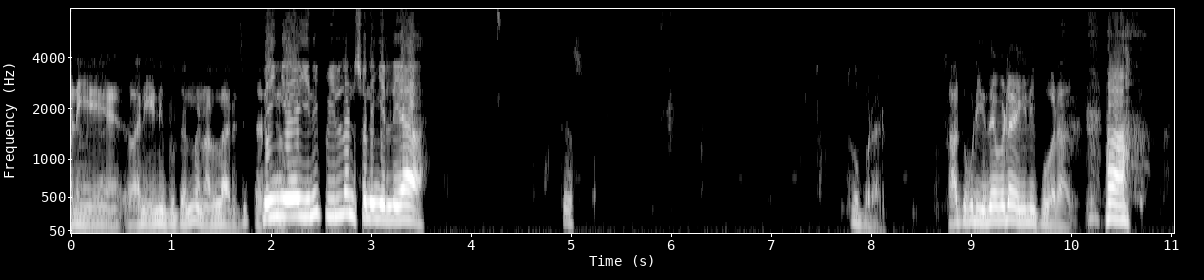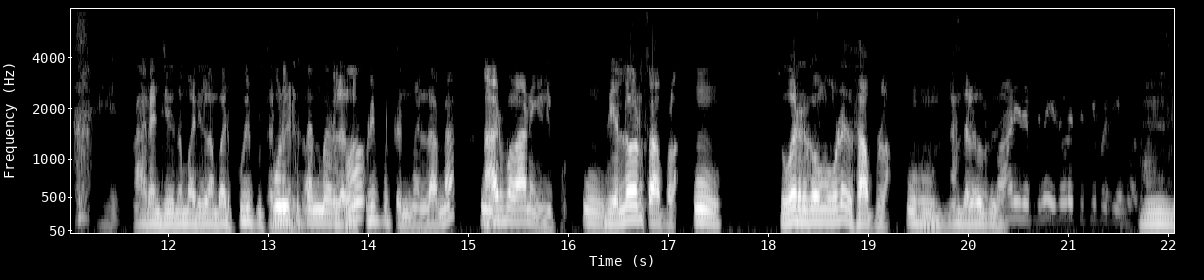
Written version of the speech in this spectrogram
அணி இனிப்பு தன்மை நல்லா இருக்கு. நீங்க இனிப்பு இல்லைன்னு சொன்னீங்க இல்லையா? Taste. சூப்பரா இருக்கு சாத்துக்குடி இதை விட இனிப்பு வராது. ஆரஞ்சு இந்த மாதிரி எல்லாம் மாதிரி புளிப்பு தன்மை புளிப்பு இருக்கும். தன்மை இருக்கும். புளிப்பு தன்மை இல்லாம நார்மலான இனிப்பு. ம், இது எல்லாரும் சாப்பிடலாம். ம், சுகர் இருக்கவங்க கூட இதை சாப்பிடலாம். ம். அந்த அளவுக்கு. ம்.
